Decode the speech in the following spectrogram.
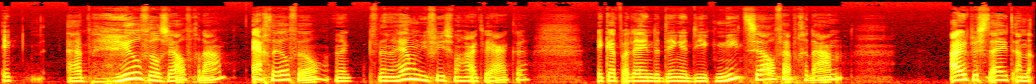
ik heb heel veel zelf gedaan. Echt heel veel. En ik ben helemaal niet vies van hard werken. Ik heb alleen de dingen die ik niet zelf heb gedaan, uitbesteed aan de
